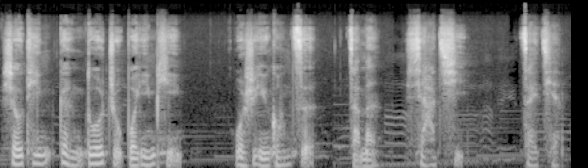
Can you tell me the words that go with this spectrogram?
收听更多主播音频。我是云公子，咱们下期再见。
